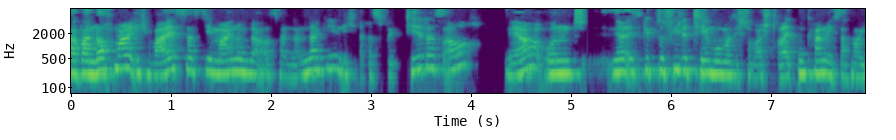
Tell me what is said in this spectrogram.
Aber nochmal, ich weiß, dass die Meinungen da auseinandergehen. Ich respektiere das auch. Ja, und ja, es gibt so viele Themen, wo man sich drüber streiten kann. Ich sag mal,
